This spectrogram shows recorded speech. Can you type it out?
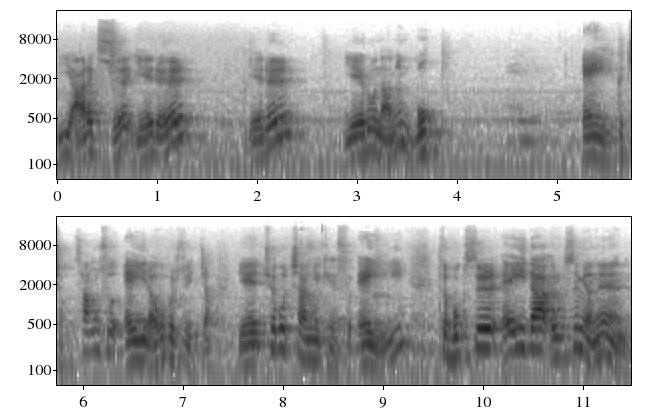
이 rx 얘를 얘를 얘로 나눈 목 a. 그쵸. 상수 a라고 볼 수 있죠. 얘 최고차항의 개수 a. 그래서 몫을 a다 이렇게 쓰면은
